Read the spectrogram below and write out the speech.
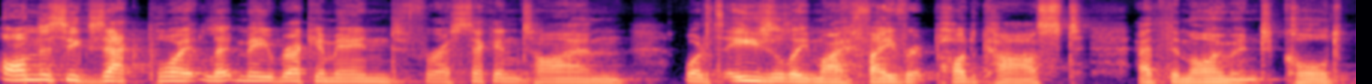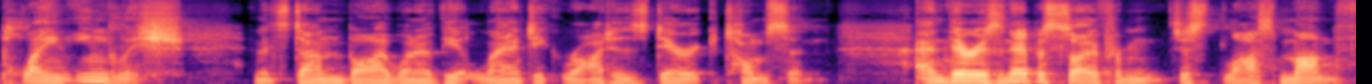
on this exact point, let me recommend for a second time what's easily my favorite podcast at the moment called Plain English. And it's done by one of the Atlantic writers, Derek Thompson. And there is an episode from just last month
